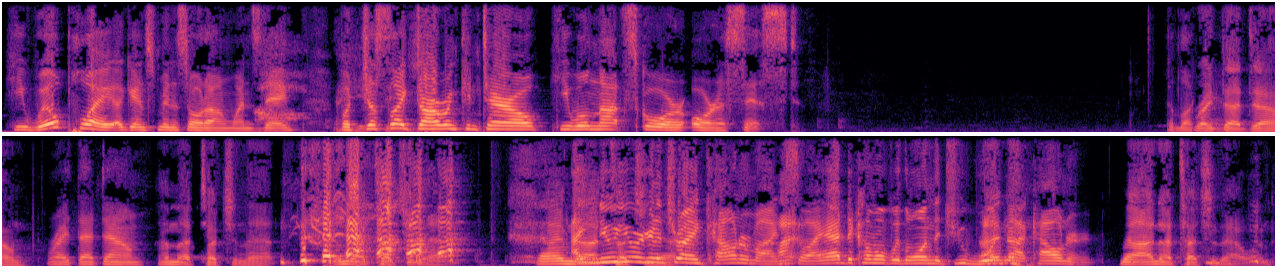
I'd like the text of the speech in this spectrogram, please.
he will play against Minnesota on Wednesday, but hate just like Darwin Quintero, he will not score or assist. Good luck. Write that down. Write that down. I'm not touching that. I'm not touching that. I'm I knew you were going to try and counter mine, so I had to come up with one that you would I know. not counter. No, I'm not touching that one.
